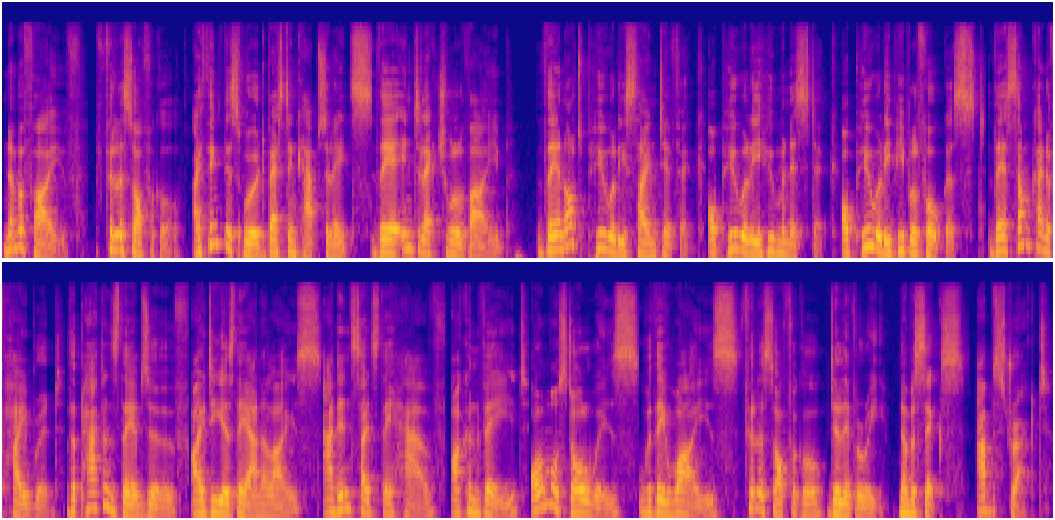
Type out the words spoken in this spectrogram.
Number 5. Philosophical. I think this word best encapsulates their intellectual vibe. They are not purely scientific, or purely humanistic, or purely people focused. They're some kind of hybrid. The patterns they observe, ideas they analyze, and insights they have are conveyed, almost always, with a wise, philosophical delivery. Number 6. Abstract.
